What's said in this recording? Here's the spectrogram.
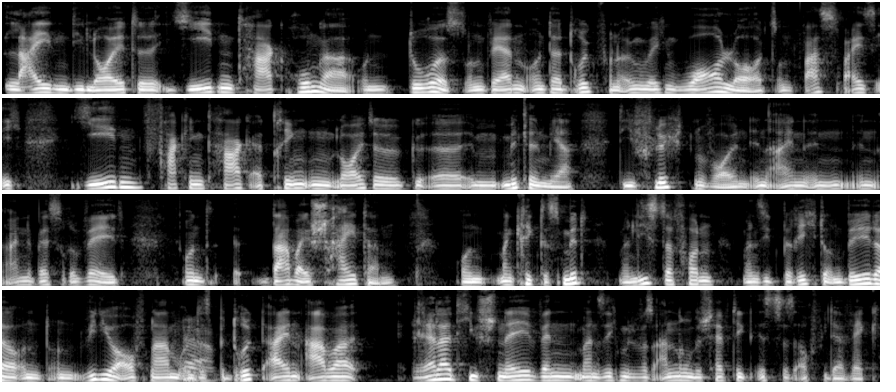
leiden die Leute jeden Tag Hunger und Durst und werden unterdrückt von irgendwelchen Warlords und was weiß ich. Jeden fucking Tag ertrinken Leute äh, im Mittelmeer, die flüchten wollen in, ein, in, in eine bessere Welt und äh, dabei scheitern. Und man kriegt es mit, man liest davon, man sieht Berichte und Bilder und, und Videoaufnahmen ja. und das bedrückt einen, aber relativ schnell, wenn man sich mit was anderem beschäftigt, ist es auch wieder weg.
